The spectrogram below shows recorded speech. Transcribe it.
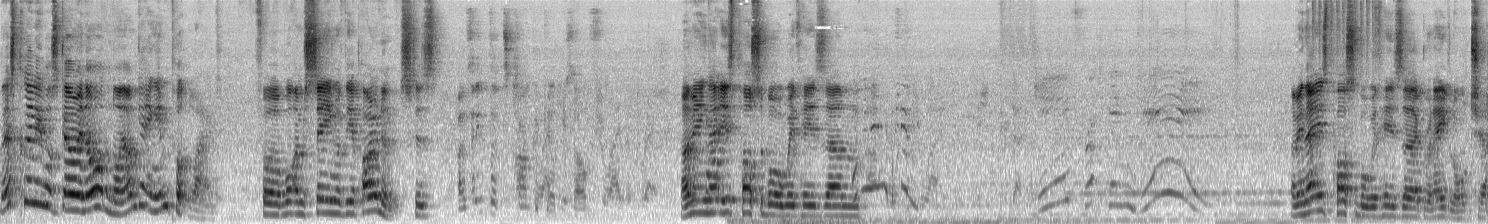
That's clearly what's going on. Like, I'm getting input lag for what I'm seeing with the opponents. Because, I think that Tonka killed himself. Neutralize the threat. I mean, that is possible with his. um. I mean, that is possible with his uh, grenade launcher.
